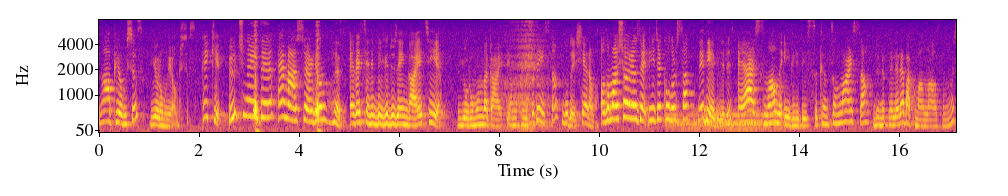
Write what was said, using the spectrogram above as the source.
ne yapıyormuşuz? Yorumluyormuşuz. Peki 3 neydi? Hemen söylüyorum hız. Evet senin bilgi düzeyin gayet iyi. Yorumun da gayet iyi ama hızlı değilsen bu da işe yaramaz. O zaman şöyle özetleyecek olursak ne diyebiliriz? Eğer sınavla ilgili bir sıkıntın varsa dönüp nelere bakman lazımmış?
